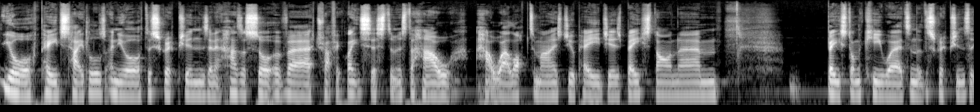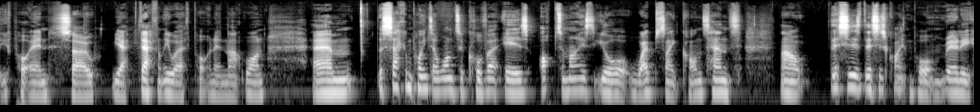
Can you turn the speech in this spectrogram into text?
your page titles and your descriptions and it has a sort of uh, traffic light system as to how how well optimized your page is based on um, based on the keywords and the descriptions that you've put in. So yeah definitely worth putting in that one. Um, the second point I want to cover is optimize your website content. Now this is this is quite important really.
